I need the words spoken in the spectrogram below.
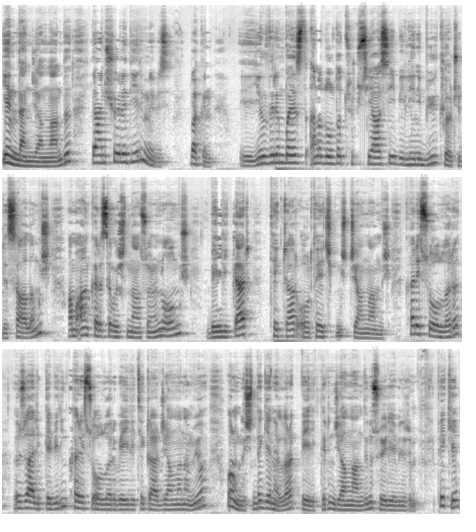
yeniden canlandı. Yani şöyle diyelim mi biz? Bakın e, Yıldırım Bayezid Anadolu'da Türk siyasi birliğini büyük ölçüde sağlamış ama Ankara Savaşı'ndan sonra ne olmuş? Beylikler tekrar ortaya çıkmış, canlanmış. Karesioğulları özellikle bilin Karesioğulları beyliği tekrar canlanamıyor. Onun dışında genel olarak beyliklerin canlandığını söyleyebilirim. Peki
